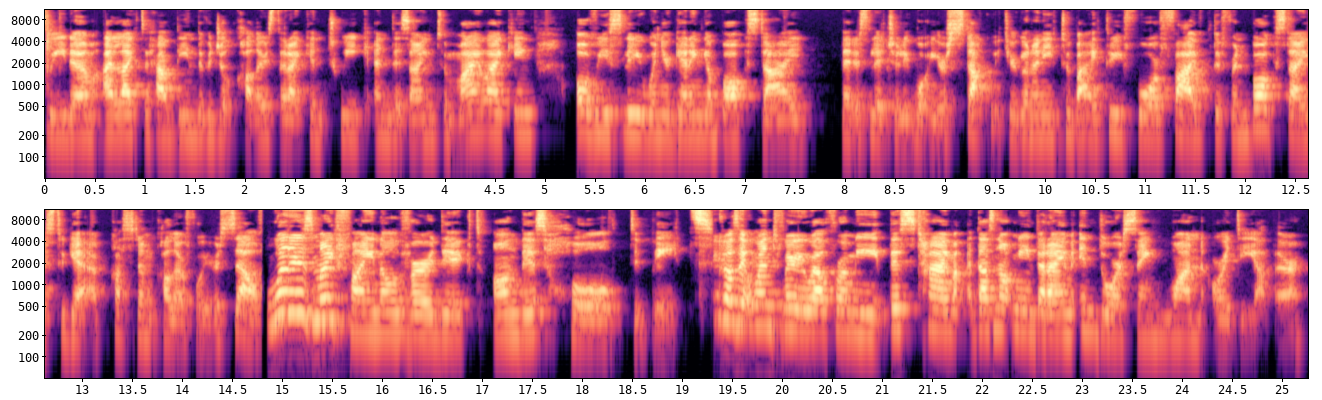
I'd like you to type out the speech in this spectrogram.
freedom. I like to have the individual colors that I can tweak and design to my liking. Obviously, when you're getting a box dye, that is literally what you're stuck with. You're gonna need to buy three, four, five different box dyes to get a custom color for yourself. What is my final verdict on this whole debate? Because it went very well for me this time does not mean that I am endorsing one or the other.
